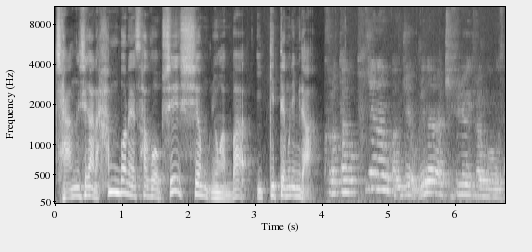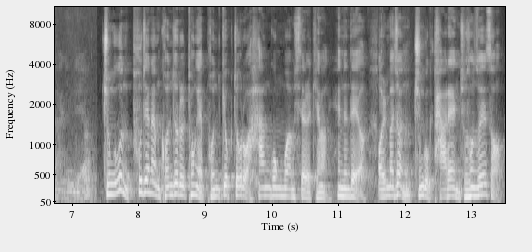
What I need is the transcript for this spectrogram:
장시간 한 번의 사고 없이 시험 운용한 바 있기 때문입니다. 그렇다고 푸젠함 건조에 우리나라 기술력이 들어간 것은 아닌데요. 중국은 푸제남 건조를 통해 본격적으로 항공모함 시대를 개막했는데요. 얼마 전 중국 다롄 조선소에서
